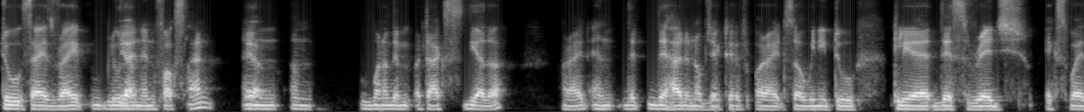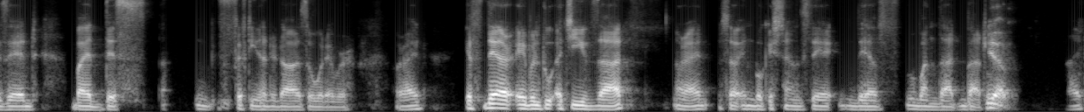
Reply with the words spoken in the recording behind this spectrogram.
two sides, right? Blue Yeah. line and Foxland, Yeah. and um, one of them attacks the other. All right, and th- they had an objective. All right, so we need to clear this ridge X Y Z by this fifteen hundred hours or whatever. All right, if they are able to achieve that, all right. So in bookish terms, they they have won that battle yeah right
